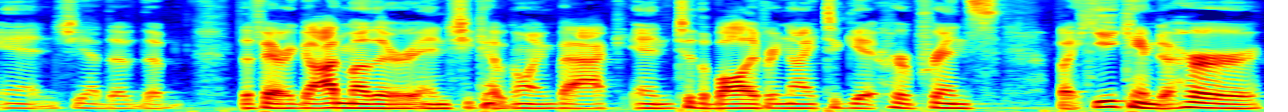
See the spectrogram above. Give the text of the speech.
and she had the the, the fairy godmother, and she kept going back and to the ball every night to get her prince, but he came to her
